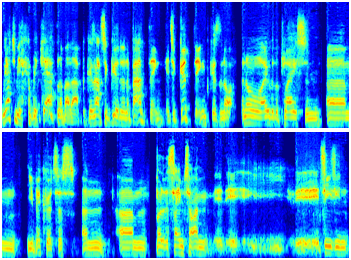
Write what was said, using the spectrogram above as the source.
we have to be be careful about that because that's a good and a bad thing. It's a good thing because they're not they're not all over the place and um, ubiquitous, and um, but at the same time, it, it, it's easy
